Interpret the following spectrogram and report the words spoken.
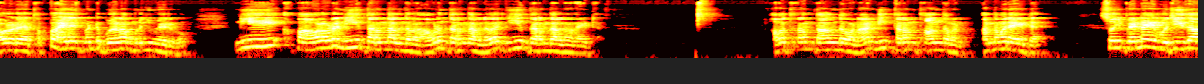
அவளோட தப்பை ஹைலைட் பண்ணிட்டு போயிடலாம் முடிஞ்சு போயிருக்கும். நீ அப்போ அவளோட நீயும் திறந்தாழ்ந்தவ அவளும் திறந்தாழ்ந்தவன் நீயும் திறந்தாழ்ந்தவன் ஆகிட்ட அவள் தரம் தாழ்ந்தவனா நீ தரம் தாழ்ந்தவன் அந்த மாதிரி ஆகிட்ட ஸோ இப்போ என்ன ஆகி போச்சு? இதை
